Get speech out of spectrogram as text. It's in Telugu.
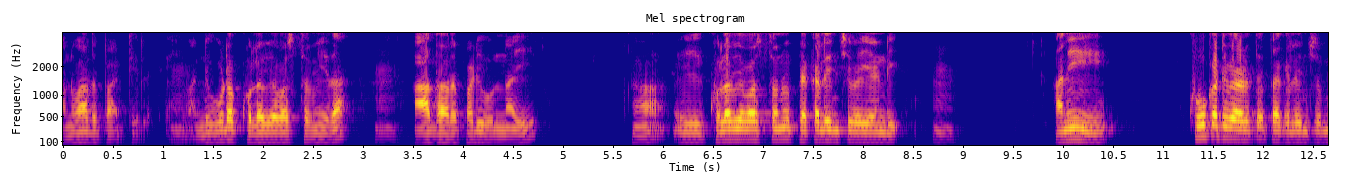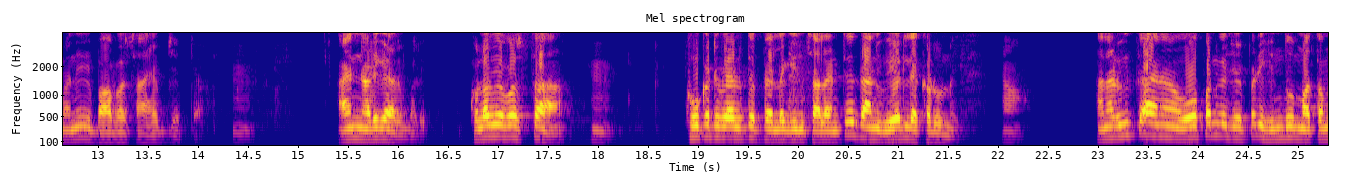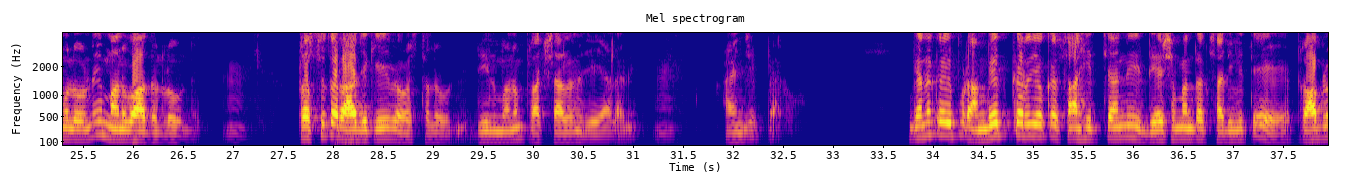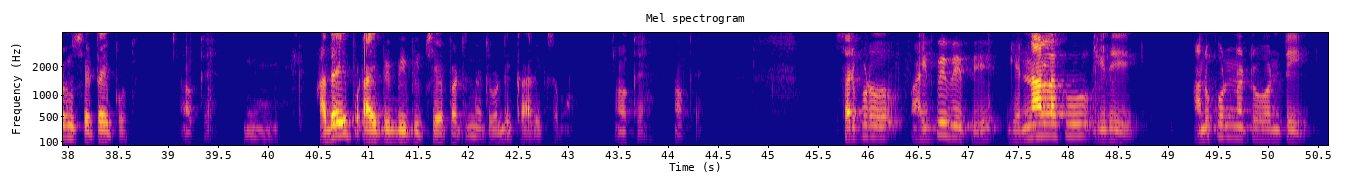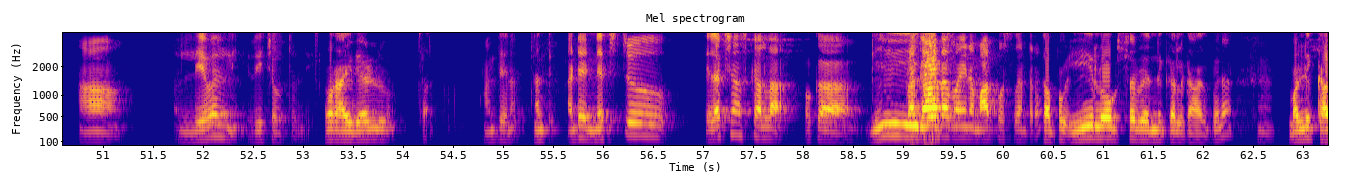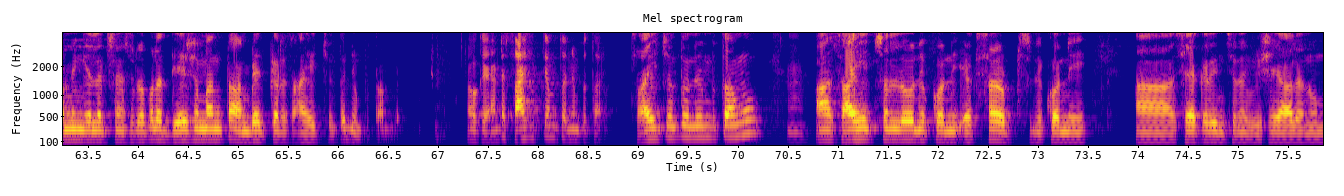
అనువాద పార్టీలు. ఇవన్నీ కూడా కుల వ్యవస్థ మీద ఆధారపడి ఉన్నాయి. ఈ కుల వ్యవస్థను పెకలించి వేయండి అని కూకటి వేళతో పెకలించమని బాబాసాహెబ్ చెప్పారు. ఉమ్, ఆయన్ని అడిగారు మరి కుల వ్యవస్థ కూకటి వేళతో పెళ్ళగించాలంటే దాని వేర్లు ఎక్కడ ఉన్నాయి ఆ, అని అడిగితే ఆయన ఓపెన్గా చెప్పాడు హిందూ మతంలో ఉన్నాయి మనువాదంలో ఉన్నాయి. ప్రస్తుత రాజకీయ వ్యవస్థలో ఉంది. దీన్ని మనం ప్రక్షాళన చేయాలని ఆయన చెప్పారు. గనక ఇప్పుడు అంబేద్కర్ యొక్క సాహిత్యాన్ని దేశమంతా చదివితే ప్రాబ్లం సెట్ అయిపోతుంది. ఓకే. అదే ఇప్పుడు ఐపీబీపీ చేపట్టినటువంటి కార్యక్రమం. Okay okay. సరే ఇప్పుడు ఐపీబీపీ ఎన్నాళ్ళకు ఇది అనుకున్నటువంటి ఆ లెవెల్ని రీచ్ అవుతుంది? ఒక ఐదేళ్ళు చాలు. అంతేనా? అంతే. అంటే నెక్స్ట్ ఎలక్షన్స్ కల్లా ఒక ఈ ప్రగాఢమైన మార్పు వస్తుందంటారా? తప్పు ఈ లోక్సభ ఎన్నికలు కాకపోయినా ఉమ్. మళ్ళీ కమింగ్ ఎలక్షన్స్ లోపల దేశమంతా అంబేద్కర్ సాహిత్యంతో నింపుతాం ఓకే అంటే సాహిత్యంతో నింపుతారు. సాహిత్యంతో నింపుతాము. ఉమ్, ఆ సాహిత్యంలోని కొన్ని ఎక్సర్ప్ట్స్ని కొన్ని సేకరించిన విషయాలను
